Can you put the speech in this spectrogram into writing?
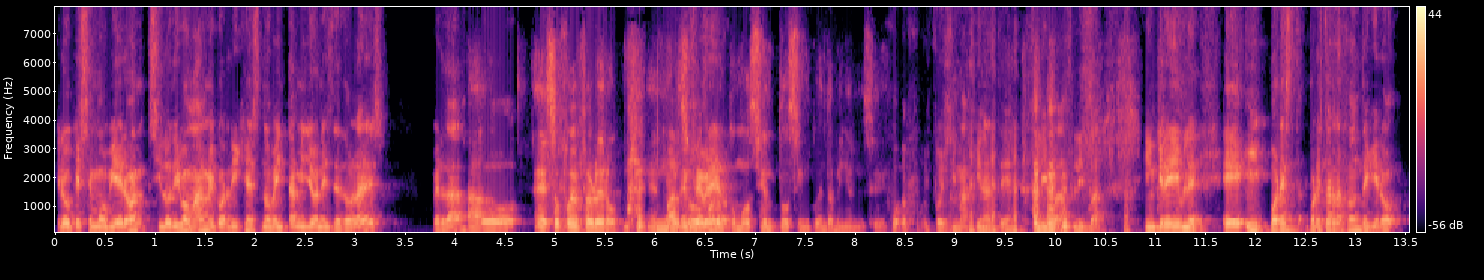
Creo que se movieron, si lo digo mal, me corriges, 90 millones de dólares. ¿Verdad? Ah, eso fue en febrero. En marzo fueron como 150 millones, sí. Pues imagínate, flipa, flipa. Increíble. Eh, y por esta, por esta razón te quiero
